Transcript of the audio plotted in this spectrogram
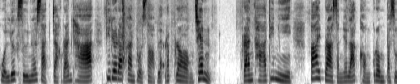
ควรเลือกซื้อเนื้อสัตว์จากร้านค้าที่ได้รับการตรวจสอบและรับรอง เช่น ร้านค้าที่มีป้ายตราสัญลักษณ์ของกรมปศุ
